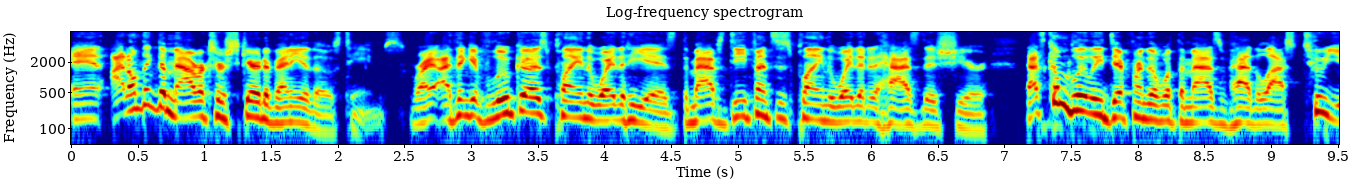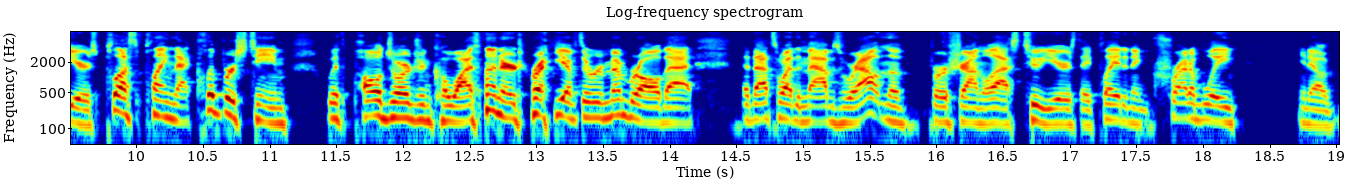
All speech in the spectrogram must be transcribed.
And I don't think the Mavericks are scared of any of those teams, right? I think if Luka is playing the way that he is, the Mavs defense is playing the way that it has this year. That's completely different than what the Mavs have had the last two years. Plus, playing that Clippers team with Paul George and Kawhi Leonard, right? You have to remember all that. That that's why the Mavs were out in the first round the last two years. They played an incredibly you know,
